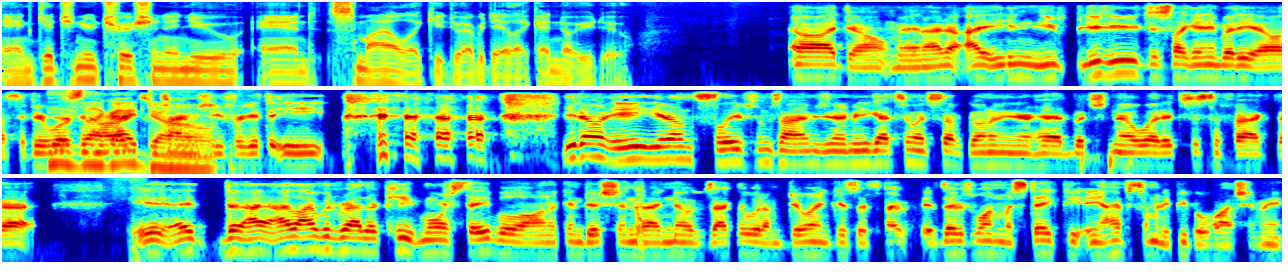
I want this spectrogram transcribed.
and get your nutrition in you and smile like you do every day, like I know you do? Oh, I don't, man. I don't. I you you just like anybody else. If you're working like, hard, "I sometimes don't." you forget to eat. you don't eat. You don't sleep. Sometimes you know. what I mean, you got too much stuff going on in your head. But you know what? It's just the fact that it, it, I, I would rather keep more stable on a condition that I know exactly what I'm doing. Because if I, if there's one mistake, I have so many people watching me,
